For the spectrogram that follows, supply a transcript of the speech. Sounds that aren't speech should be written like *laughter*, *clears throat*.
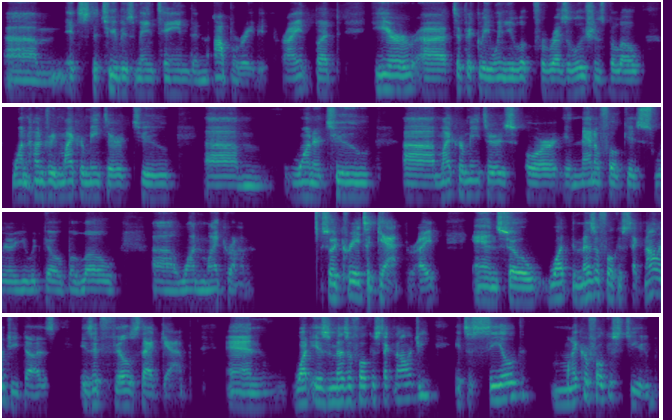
um, it's the tube is maintained and operated, right? But here, uh, typically when you look for resolutions below 100 micrometer to um, one or two uh, micrometers or in nanofocus where you would go below uh, one micron. So it creates a gap, right? And so what the mesofocus technology does is it fills that gap. And what is mesofocus technology? It's a sealed microfocus tube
